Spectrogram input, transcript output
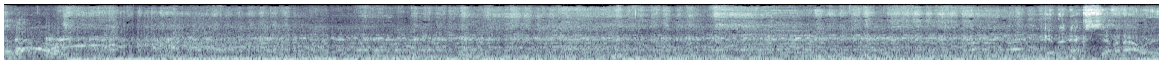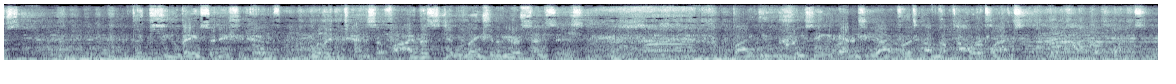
In the next seven hours, the Q-Base Initiative will intensify the stimulation of your senses by increasing energy output of the power plant. The power.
